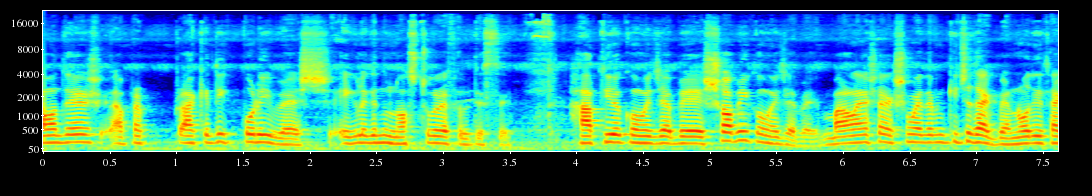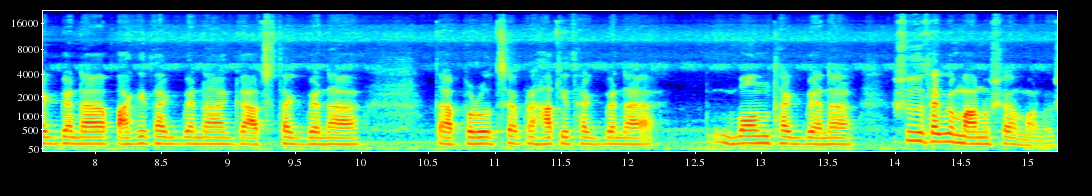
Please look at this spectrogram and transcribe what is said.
আমাদের আপনার প্রাকৃতিক পরিবেশ, এগুলো কিন্তু নষ্ট করে ফেলতেছে। হাতিও কমে যাবে, সবই কমে যাবে। বাংলাদেশে একসময় দেখবেন কিছু থাকবে নদী থাকবে না, পাখি থাকবে না, গাছ থাকবে না, তারপর হচ্ছে আপনার হাতি থাকবে না, বন থাকবে না, শুধু থাকবে মানুষ আর মানুষ।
